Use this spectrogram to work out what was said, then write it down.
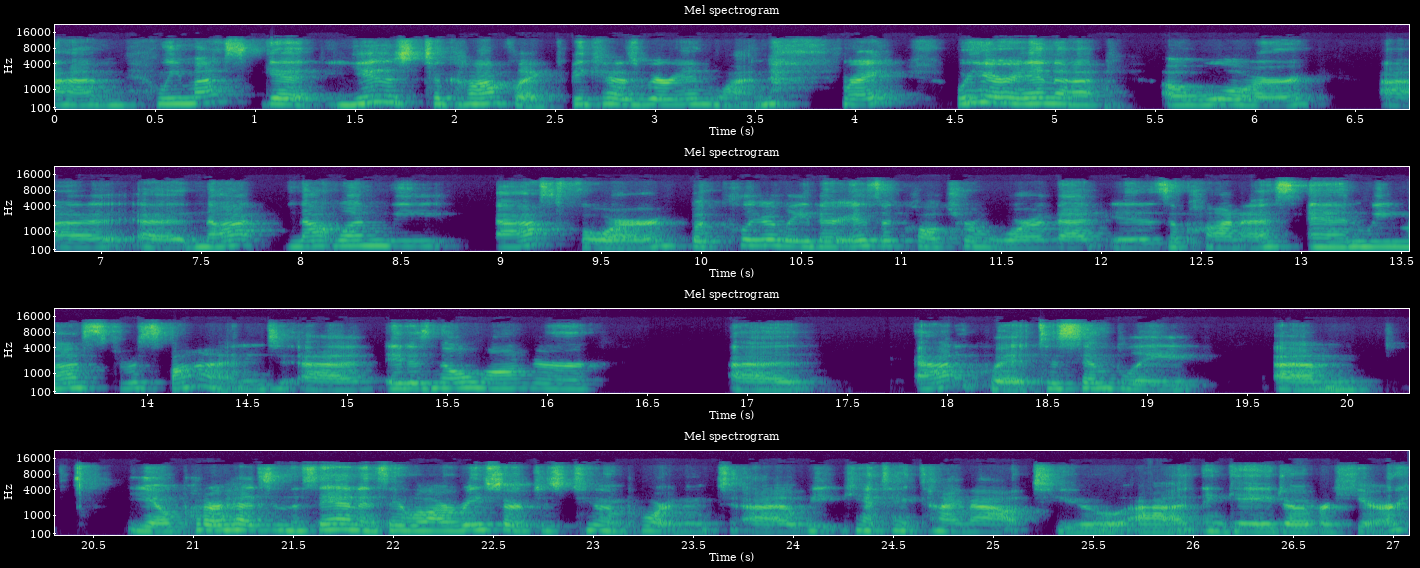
um, we must get used to conflict because we're in one, right? We are in a, a war, uh, uh, not, not one we asked for, but clearly there is a culture war that is upon us and we must respond. Uh, it is no longer uh, adequate to simply um, you know, put our heads in the sand and say, well, our research is too important. Uh, we can't take time out to uh, engage over here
